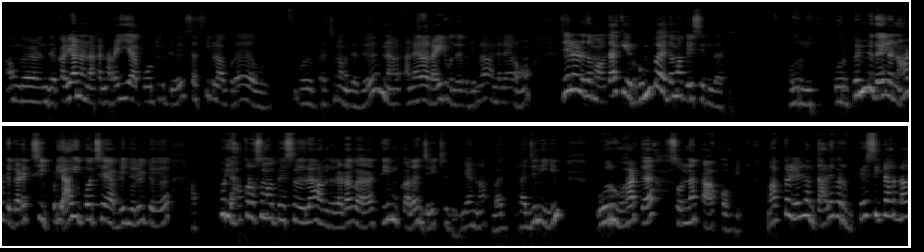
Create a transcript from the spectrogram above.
அவங்க இந்த கல்யாண நகை நிறைய போட்டுக்கிட்டு சசிகலா கூட ஒரு- ஒரு பிரச்சனை வந்தது. ந- ரைடு வந்தது பார்த்தீங்களா அந்த நேரம் ஜெயலலிதா அம்மாவை தாக்கி ரொம்ப இதமாக பேசியிருந்தார். ஒரு ஒரு பெண்ணு கையில் நாட்டு கிடைச்சி இப்படி ஆகி போச்சே அப்படின்னு சொல்லிட்டு அப்படி ஆக்ரோஷமாக பேசுனதுல அந்த தடவை திமுக தான் ஜெயிச்சது. ஏன்னா ரஜினியின் ஒரு வார்த்தை சொன்ன தாக்கம் அப்படி. மக்கள் எல்லாம் தலைவர் பேசிட்டார்டா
